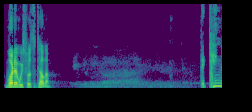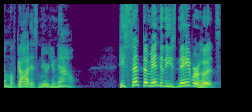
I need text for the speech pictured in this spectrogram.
What are we supposed to tell them? The kingdom of God is near you now. He sent them into these neighborhoods,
